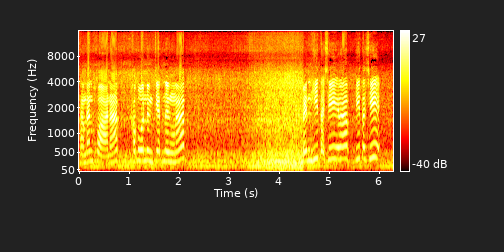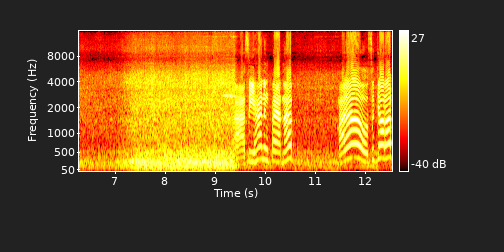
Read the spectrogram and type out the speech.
อ่าสำหรับทางด้านขวานะครับ ขบวน 171 นะครับ เป็นฮิตาชินะครับฮิตาชิอ่าสี่ห้าหนึ่งแปดนะครับ มาแล้ว สุดยอดครับ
